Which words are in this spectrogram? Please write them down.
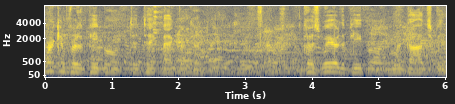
working for the people to take back their country. Because we're the people, and we're God's people.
